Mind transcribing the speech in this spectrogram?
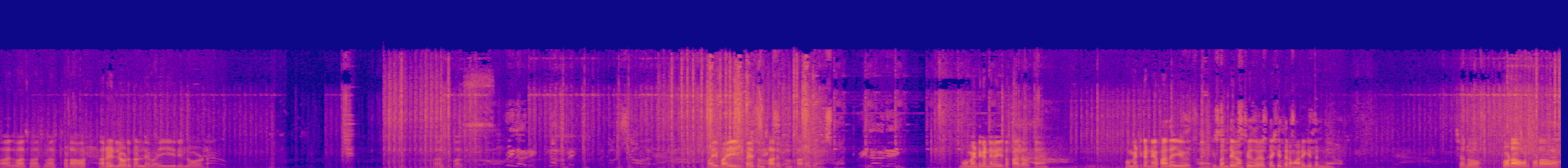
बस बस बस बस, थोड़ा और। अरे रिलोड कर ले भाई रिलोड बस बस भाई भाई गए तुम सारे तुम सारे गए मूवमेंट करने का ये तो फ़ायदा होता है। मूवमेंट करने का फ़ायदा ये होता है कि बंदे कंफ्यूज हो जाता है किधर हमारे, किधर नहीं। चलो, थोड़ा और थोड़ा और।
